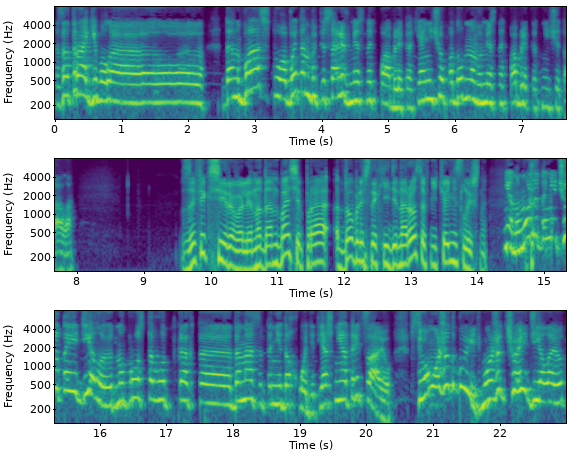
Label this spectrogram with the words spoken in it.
затрагивало э, Донбасс, то об этом бы писали в местных пабликах. Я ничего подобного в местных пабликах не читала. Зафиксировали. На Донбассе про доблестных единороссов ничего не слышно. Не, ну может они что-то и делают, но просто вот как-то до нас это не доходит. Я ж не отрицаю. Все может быть, может, что и делают.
